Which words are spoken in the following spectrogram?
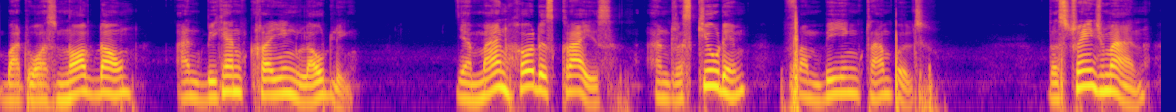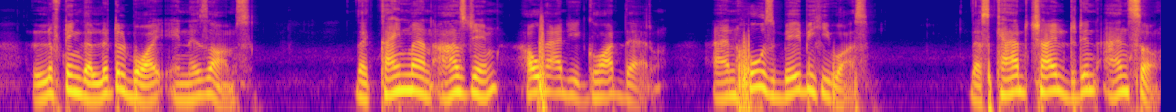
but was knocked down and began crying loudly. A man heard his cries and rescued him from being trampled. The strange man lifting the little boy in his arms. The kind man asked him how had he got there and whose baby he was. The scared child didn't answer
